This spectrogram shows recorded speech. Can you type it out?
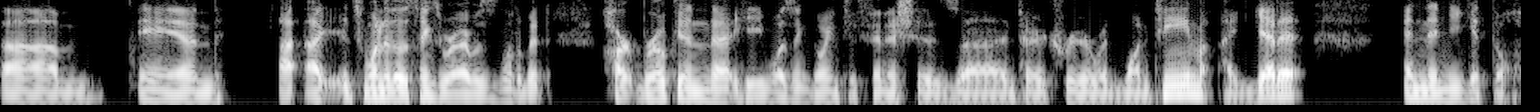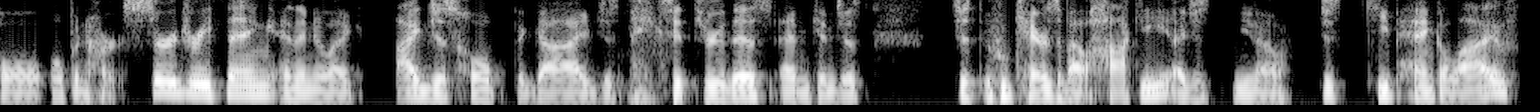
Um, and I, I, it's one of those things where I was a little bit heartbroken that he wasn't going to finish his uh, entire career with one team. I get it. And then you get the whole open heart surgery thing. And then you're like, I just hope the guy just makes it through this and can just, just who cares about hockey? I just, you know, just keep Hank alive.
